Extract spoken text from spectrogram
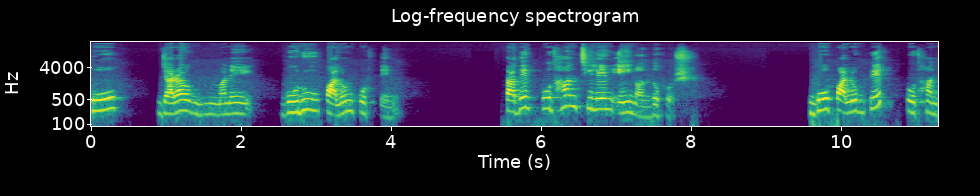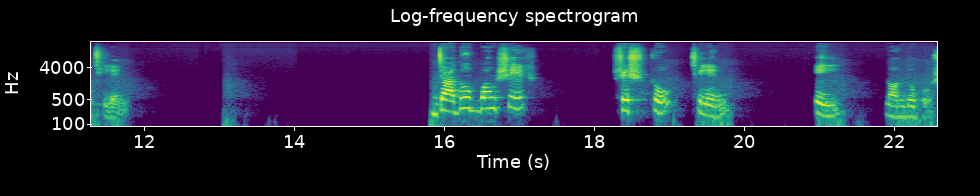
গোপ যারা মানে গরু পালন করতেন। তাদের প্রধান ছিলেন এই নন্দঘোষ। গোপালকদের প্রধান ছিলেন। যাদব বংশের শ্রেষ্ঠ ছিলেন এই নন্দঘোষ।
